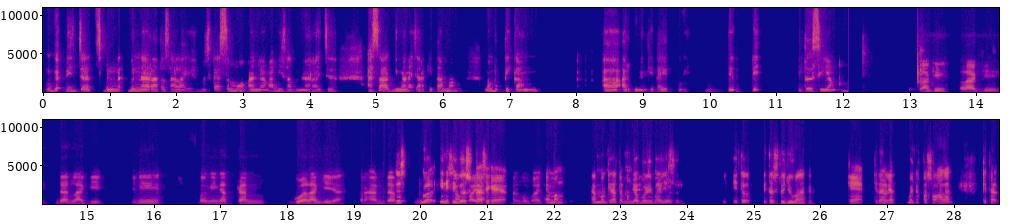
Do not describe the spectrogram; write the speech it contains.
nggak dijudge benar, benar atau salah ya. Maksudnya semua pandangan bisa benar aja. Asal gimana cara kita membuktikan uh, argumen kita itu. Jadi itu sih yang lagi, lagi, dan lagi ini mengingatkan gue lagi ya terhadap terus gue ini sih gue suka sih kayak emang emang kita tuh emang nggak boleh bias sih. itu itu setuju banget kayak kita lihat banyak persoalan kita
